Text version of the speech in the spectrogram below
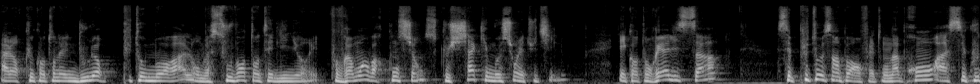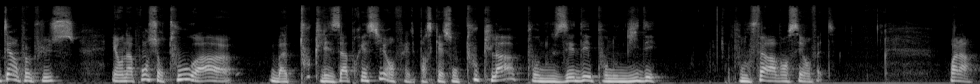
Alors que quand on a une douleur plutôt morale, on va souvent tenter de l'ignorer. Il faut vraiment avoir conscience que chaque émotion est utile. Et quand on réalise ça, c'est plutôt sympa en fait. On apprend à s'écouter un peu plus et on apprend surtout à bah, toutes les apprécier en fait, parce qu'elles sont toutes là pour nous aider, pour nous guider, pour nous faire avancer en fait. Voilà.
